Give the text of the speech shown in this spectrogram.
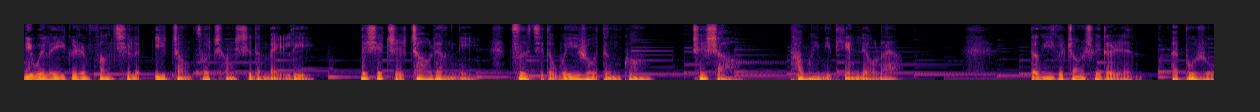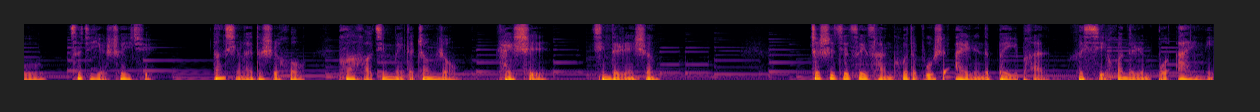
你为了一个人放弃了一整座城市的美丽，那些只照亮你自己的微弱灯光，至少，它为你停留了呀。等一个装睡的人，还不如自己也睡去。当醒来的时候，化好精美的妆容，开始新的人生。这世界最残酷的不是爱人的背叛和喜欢的人不爱你，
